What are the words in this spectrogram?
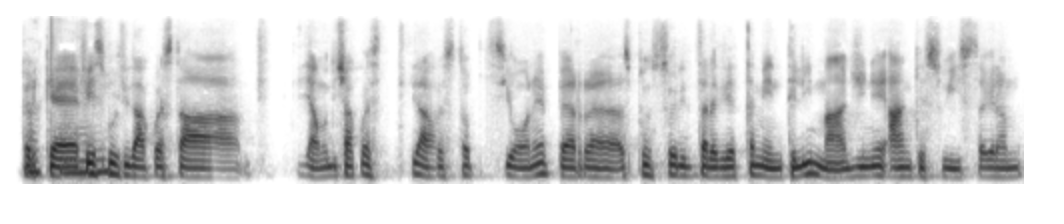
perché okay. Facebook ti dà questa diciamo, ti dà questa opzione per eh, sponsorizzare direttamente l'immagine anche su Instagram.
